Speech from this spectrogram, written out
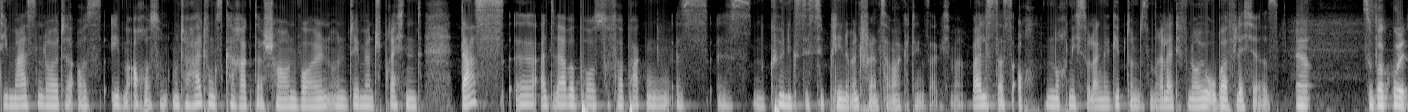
die meisten Leute aus eben auch aus einem Unterhaltungscharakter schauen wollen. Und dementsprechend das äh, als Werbepost zu verpacken, ist, ist eine Königsdisziplin im Influencer-Marketing, sage ich mal, weil es das auch noch nicht so lange gibt und es eine relativ neue Oberfläche ist. Ja. Super cool.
